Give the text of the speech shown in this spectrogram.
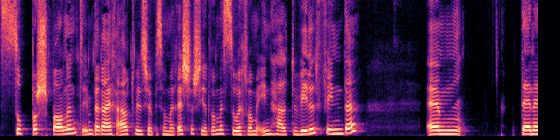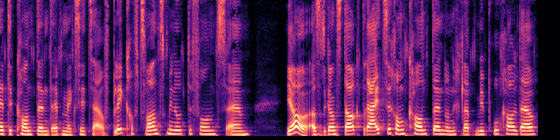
super spannend im Bereich Auto, weil es ist etwas, was man recherchiert, was man sucht, was man Inhalt will finden. Ähm, dann der Content, eben, man sieht es auch auf Blick, auf 20 Minuten von uns, ähm, ja, also der ganze Tag dreht sich um Content und ich glaube, wir brauchen halt auch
